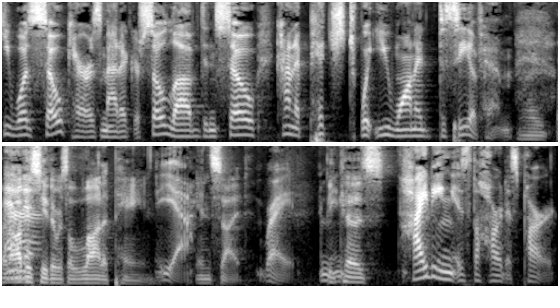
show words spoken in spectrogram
he was so charismatic or so loved and so kind of pitched what you wanted to see of him. Right. But And, uh, obviously, there was a lot of pain Yeah, inside right. I mean, because hiding is the hardest part.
